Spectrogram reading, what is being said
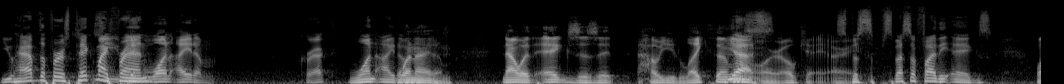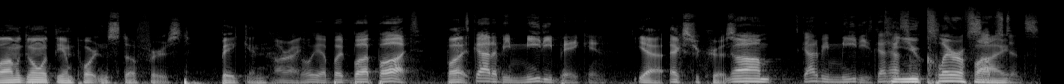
you have the first pick, So my you pick friend. one item, correct? One item. One item. Now with eggs, is it how you like them? Yes. Or okay. All right. Spe- specify the eggs. Well, I'm going with the important stuff first. Bacon. All right. Oh yeah, but but but But- it's got to be meaty bacon. Yeah, extra crisp. Um, It's got to be meaty. It's got to Can have you some clarify- substance.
